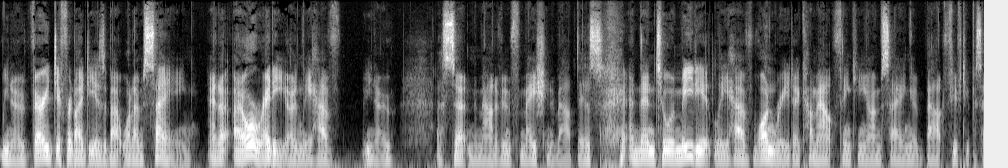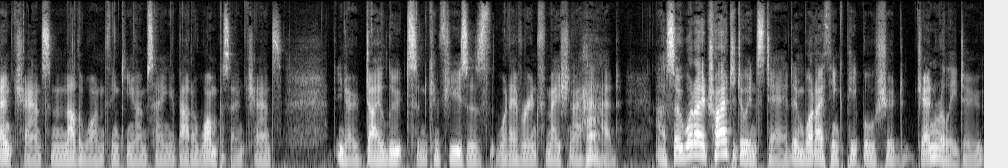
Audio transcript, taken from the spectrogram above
you know, very different ideas about what I'm saying. And I already only have, you know, a certain amount of information about this. And then to immediately have one reader come out thinking I'm saying about 50% chance and another one thinking I'm saying about a 1% chance, you know, dilutes and confuses whatever information I had. Uh, so what I try to do instead, and what I think people should generally do,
